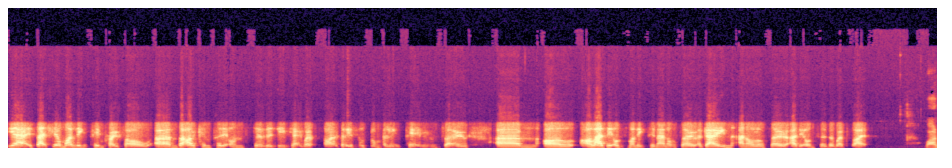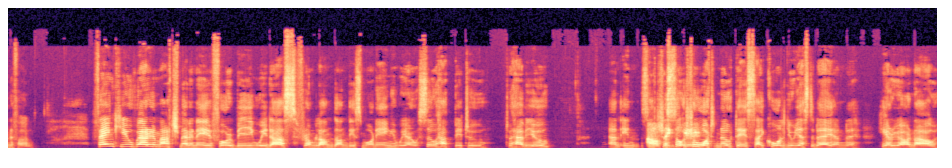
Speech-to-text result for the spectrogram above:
yeah, it's actually on my LinkedIn profile, um, but I can put it onto the GPA website, but it's also on my LinkedIn. So um, I'll I'll add it onto my LinkedIn and also again, and I'll also add it onto the website. Wonderful. Thank you very much, Melanie, for being with us from London this morning. We are so happy to, to have you. And in Oh, such a thank so- you. short notice, I called you yesterday and uh, here you are now,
